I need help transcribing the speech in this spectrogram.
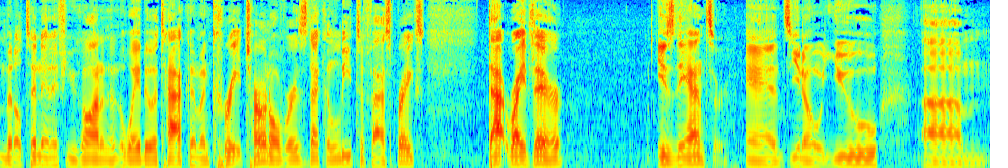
Middleton, and if you go on in the way to attack him and create turnovers that can lead to fast breaks, that right there is the answer. And you know you. Um,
